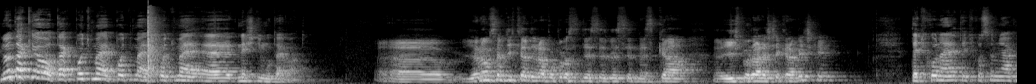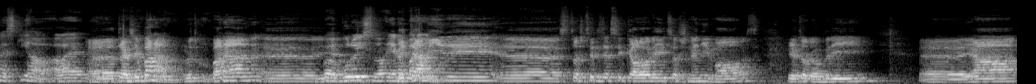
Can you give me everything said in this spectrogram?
No tak jo, tak pojďme, pojďme, pojďme eh, k dnešnímu tématu. Uh, jenom jsem ti chtěl teda poprosit, jestli bys si dneska jíš pořád ještě krabičky. Teďko ne, teďko jsem nějak nestíhal, ale Uh, takže banán, Ludku, banán, uh, budu jíst jenom banán. vitamíny, uh, 143 kalorií, což není moc, je to dobrý. Eh, Já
